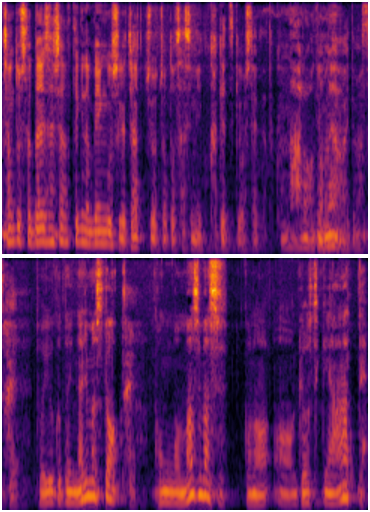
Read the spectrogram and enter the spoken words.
ちゃんとした第三者的な弁護士がジャッジをちょっとさせに行く駆けつけをしたりだとかなるほどね。考えてます、はい、ということになりますと、はい、今後ますますこの業績が上がって、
